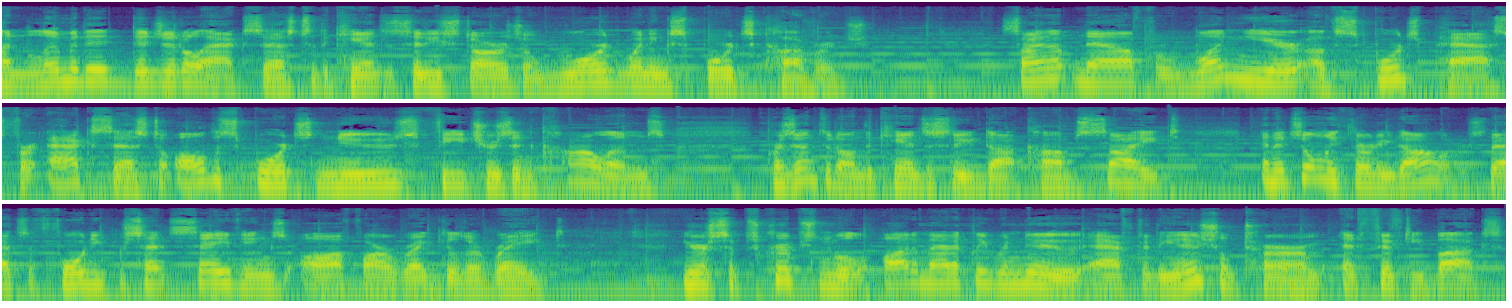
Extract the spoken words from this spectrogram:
unlimited digital access to the Kansas City Stars award winning sports coverage. Sign up now for one year of Sports Pass for access to all the sports news, features, and columns presented on the kansascity.com site, and it's only $30. That's a 40% savings off our regular rate. Your subscription will automatically renew after the initial term at 50 bucks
